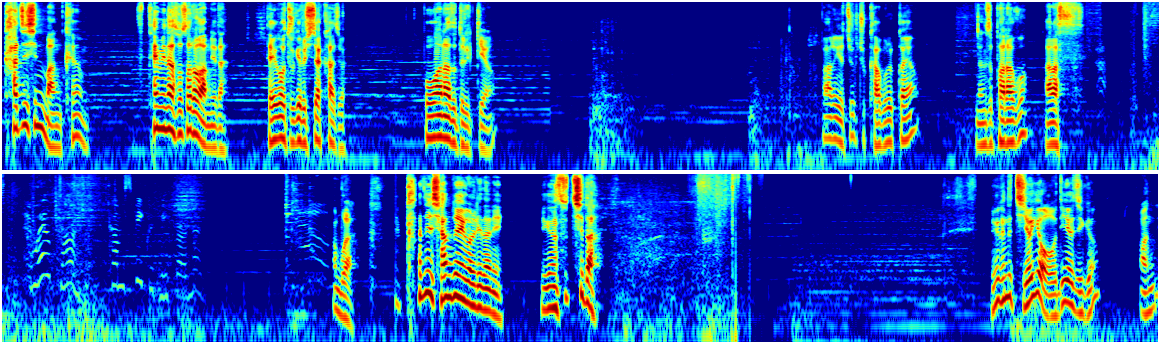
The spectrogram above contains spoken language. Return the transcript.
카짓인 만큼 스태미나 sorcerer 갑니다. dagger 두 개로 시작하죠. bow 하나도 드릴게요. 빠르게 쭉쭉 가볼까요? 연습하라고? 알았어. 아 뭐야? 카지시 함정에 걸리다니. 이건 수치다. 여기 근데 지역이 어디야 지금? 아니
